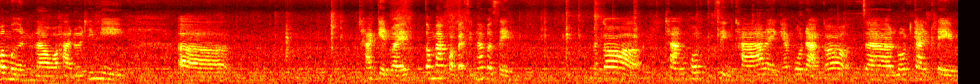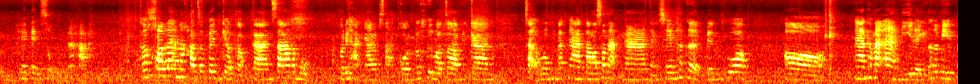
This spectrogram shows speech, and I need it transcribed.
ประเมินเราอะค่ะ โดยที่มีเอ่อ target ไว้ต้องมากกว่า 85%แล้วก็ทางพวกสินค้าอะไรอย่างเงี้ยโปรดักก็จะลดการเคลมให้เป็นศูนย์นะคะ ก็ข้อแรกนะคะจะเป็นเกี่ยวกับการสร้างระบบบริหารงานแบบสากล ก็คือเราจะมีการจัดอบรมพนักงานตามลักษณะงาน อย่างเช่น ถ้าเกิดเป็นพวกเอ่อ งานทางด้านอ่านดีอะไรอย่างนี้ก็จะมีไป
